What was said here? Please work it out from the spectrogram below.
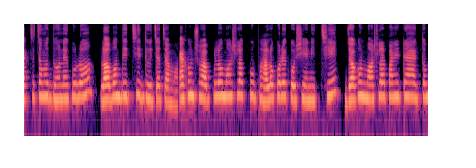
এক চা চামচ ধনে গুঁড়ো, লবণ দিচ্ছি দুই চা চামচ। এখন সবগুলো মশলা খুব ভালো করে কষিয়ে নিচ্ছি। যখন মশলার পানিটা একদম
